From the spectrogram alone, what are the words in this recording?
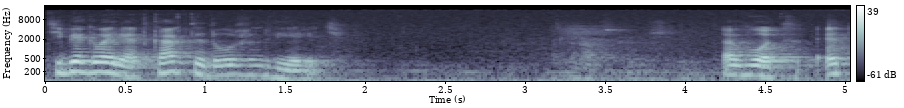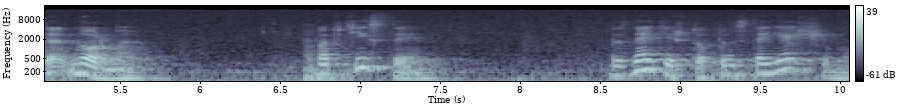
тебе говорят, как ты должен верить. Вот, это норма. Баптисты, вы знаете что, по-настоящему,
